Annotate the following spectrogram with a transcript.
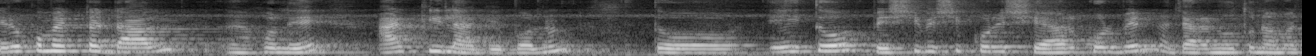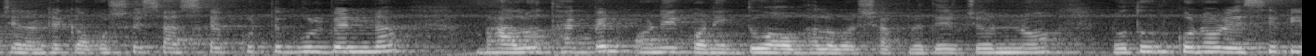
এরকম একটা ডাল হলে আর কি লাগে বলুন? তো এই তো বেশি বেশি করে শেয়ার করবেন। যারা নতুন আমার চ্যানেলটাকে অবশ্যই সাবস্ক্রাইব করতে ভুলবেন না। ভালো থাকবেন। অনেক অনেক দোয়া ও ভালোবাসা আপনাদের জন্য। নতুন কোনো রেসিপি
